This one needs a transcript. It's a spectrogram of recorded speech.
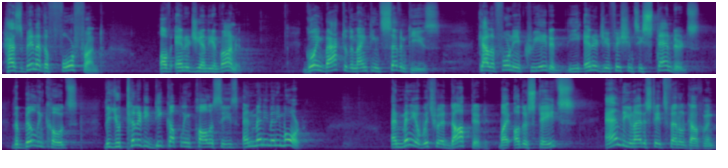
has been at the forefront of energy and the environment. Going back to the 1970s, California created the energy efficiency standards, the building codes, the utility decoupling policies, and many, many more. And many of which were adopted by other states and the United States federal government,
